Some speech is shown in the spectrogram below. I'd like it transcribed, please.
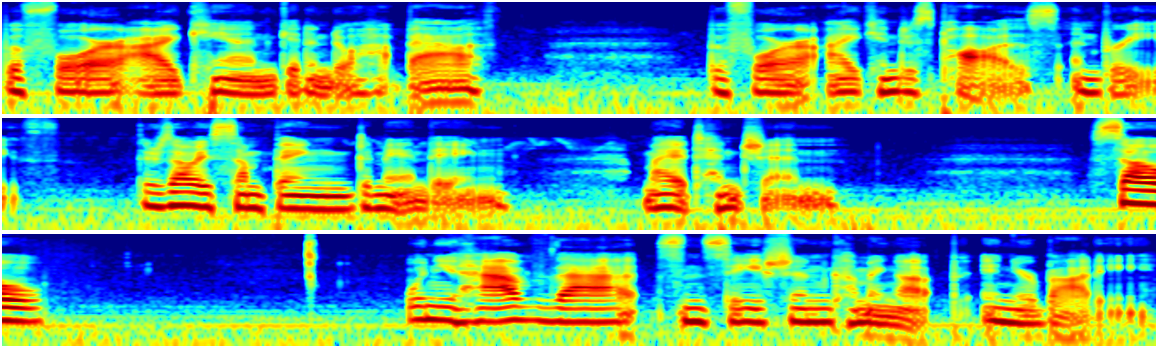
before I can get into a hot bath, before I can just pause and breathe. There's always something demanding my attention. So, when you have that sensation coming up in your body,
